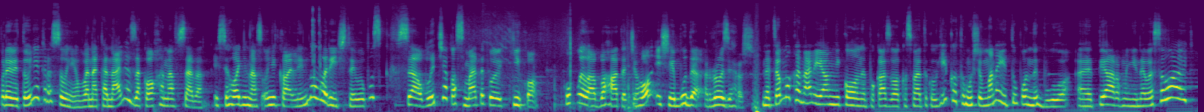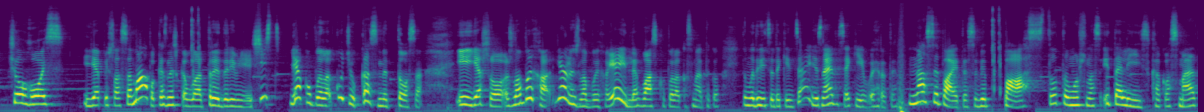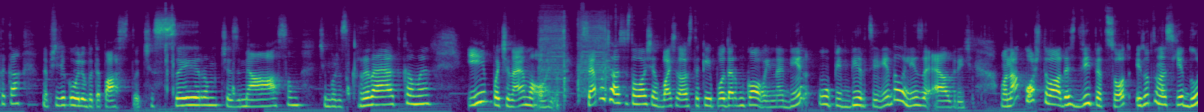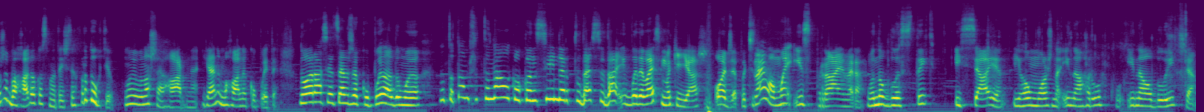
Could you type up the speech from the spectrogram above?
Привітуні, красуні! Ви на каналі Закохана в себе. І сьогодні у нас унікальний новорічний випуск все обличчя косметикою Кіко. Купила багато чого і ще й буде розіграш. На цьому каналі я вам ніколи не показувала косметику Кіко, тому що в мене її тупо не було. Е, Піар мені не висилають чогось. І я пішла сама, поки знижка була 3 дорівнює 6, я купила кучу косметоса. І я що, жлобиха? Я не жлобиха, я і для вас купила косметику. Тому дивіться до кінця і дізнаєтеся, як її виграти. Насипайте собі пасту, тому що у нас італійська косметика. Напишіть, яку ви любите пасту, чи з сиром, чи з м'ясом, чи може з креветками. І починаємо огляд. Все почалося з того, що бачила ось такий подарунковий набір у підбірці відео Лізи Елдріч. Вона коштувала десь 2500, і тут у нас є дуже багато косметичних продуктів. Ну і воно ще гарне. Я не могла не купити. Ну а раз я це вже купила, думаю, ну то там ще тоналка, консилер, туди-сюди, і буде весь макіяж. Отже, починаємо ми із праймера. Воно блистить і сяє. Його можна і на грудку, і на обличчя.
